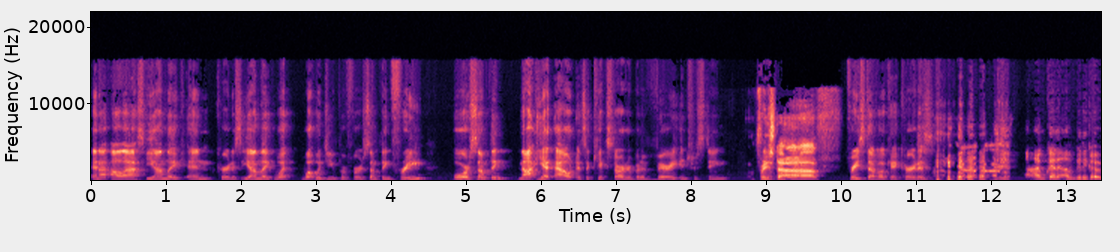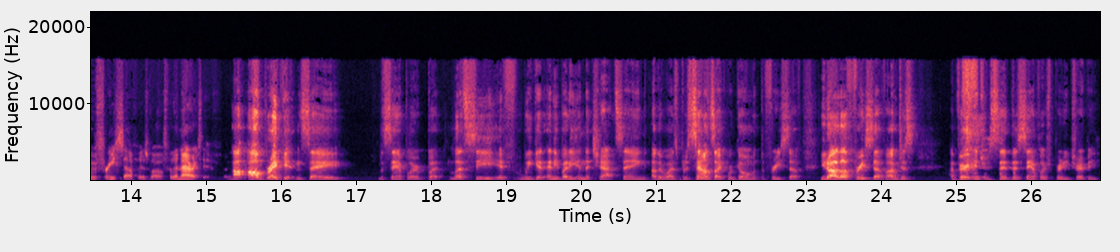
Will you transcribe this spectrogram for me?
and I'll ask Eon Lake and Curtis. Eon Lake, what what would you prefer? Something free or something not yet out as a Kickstarter, but a very interesting free stuff. Free stuff. Okay, Curtis. I'm gonna I'm gonna go with free stuff as well for the narrative. I'll, I'll break it and say the sampler, but let's see if we get anybody in the chat saying otherwise. But it sounds like we're going with the free stuff. You know, I love free stuff. I'm just I'm very interested. this sampler's pretty trippy.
